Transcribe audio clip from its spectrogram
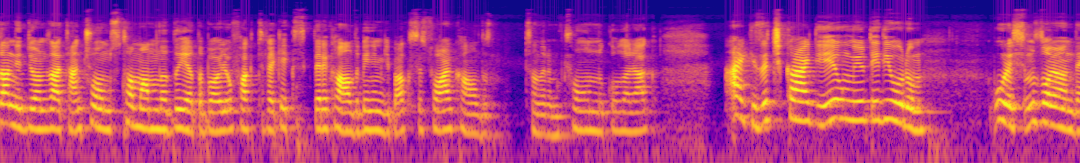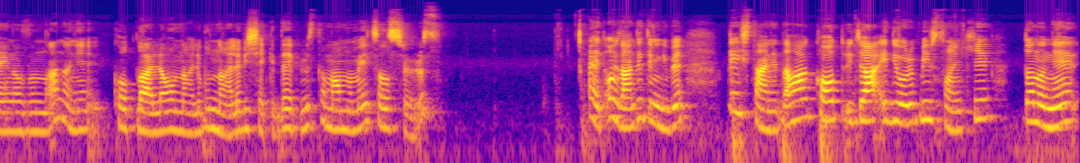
Zannediyorum zaten çoğumuz tamamladı ya da böyle ufak tefek eksikleri kaldı. Benim gibi aksesuar kaldı sanırım çoğunluk olarak. Herkese çıkar diye umut ediyorum. Uğraşımız o yönde en azından. Hani kodlarla, onlarla, bunlarla bir şekilde hepimiz tamamlamaya çalışıyoruz. Evet o yüzden dediğim gibi 5 tane daha kod rica ediyorum bir sonraki Danone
